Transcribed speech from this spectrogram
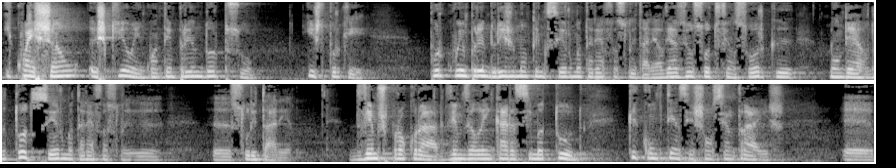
e quais são as que eu, enquanto empreendedor, possuo. Isto porquê? porque o empreendedorismo não tem que ser uma tarefa solitária. Aliás, eu sou defensor que não deve de todo ser uma tarefa eh, eh, solitária. Devemos procurar, devemos elencar acima de tudo que competências são centrais eh,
